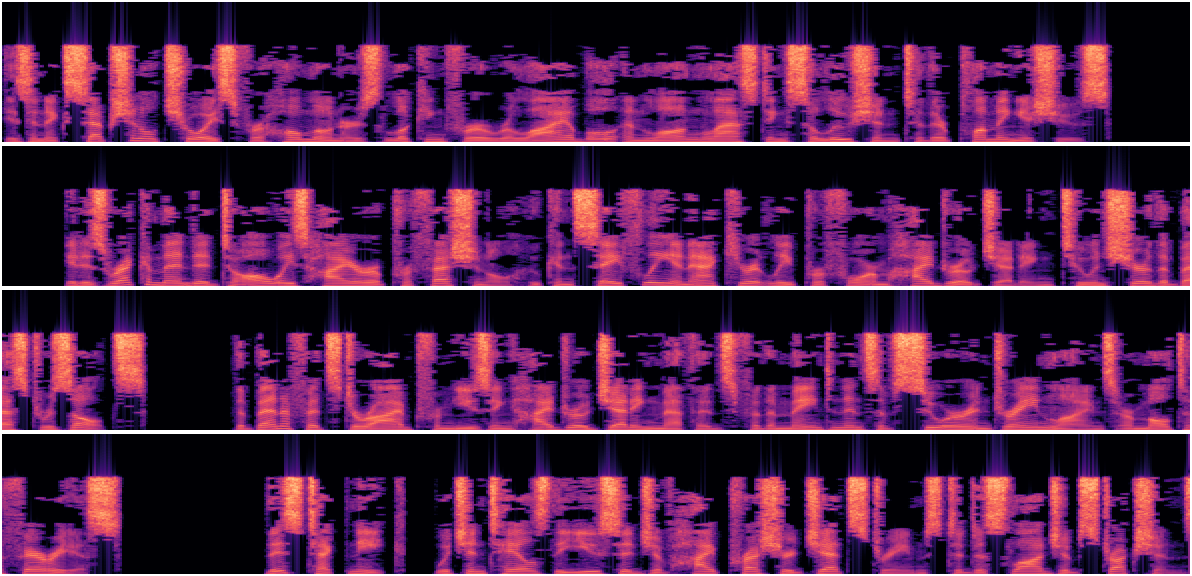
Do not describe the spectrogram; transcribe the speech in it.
is an exceptional choice for homeowners looking for a reliable and long-lasting solution to their plumbing issues. It is recommended to always hire a professional who can safely and accurately perform hydrojetting to ensure the best results. The benefits derived from using hydrojetting methods for the maintenance of sewer and drain lines are multifarious. This technique, which entails the usage of high pressure jet streams to dislodge obstructions,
